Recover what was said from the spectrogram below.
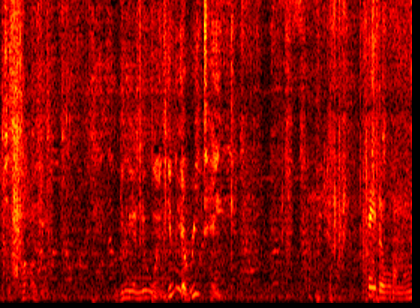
Just pause it. Give me a new one. Give me a retake. Pay the woman.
